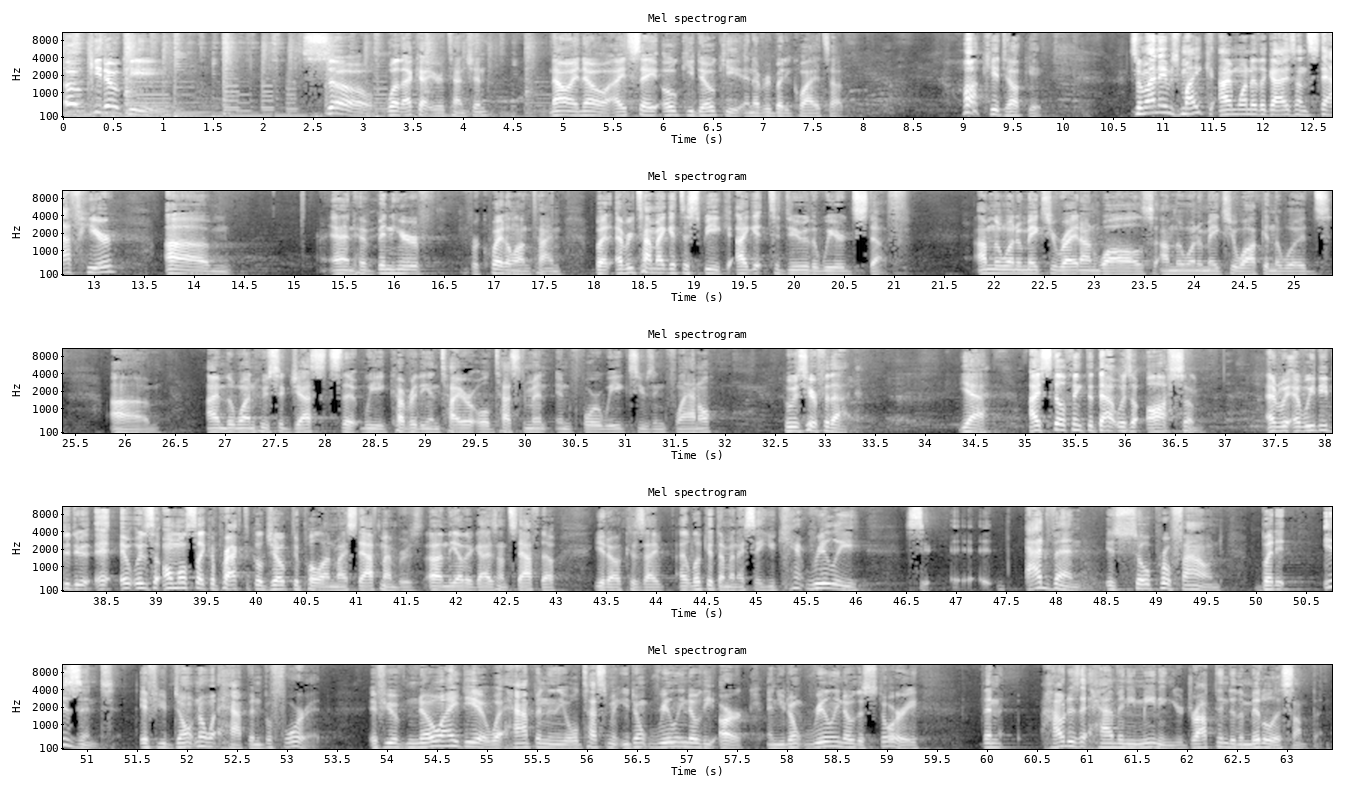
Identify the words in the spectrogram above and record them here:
Okie dokie. So, well, that got your attention. Now I know. I say okie dokie, and everybody quiets up. Okie dokie. So, my name's Mike. I'm one of the guys on staff here, um, and have been here f- for quite a long time. But every time I get to speak, I get to do the weird stuff. I'm the one who makes you write on walls. I'm the one who makes you walk in the woods. Um, I'm the one who suggests that we cover the entire Old Testament in four weeks using flannel. Who is here for that? Yeah. I still think that that was awesome. And we, and we need to do it. It was almost like a practical joke to pull on my staff members, uh, and the other guys on staff, though, you know, because I, I look at them and I say, you can't really. See, Advent is so profound, but it isn't if you don't know what happened before it. If you have no idea what happened in the Old Testament, you don't really know the arc, and you don't really know the story, then how does it have any meaning? You're dropped into the middle of something.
